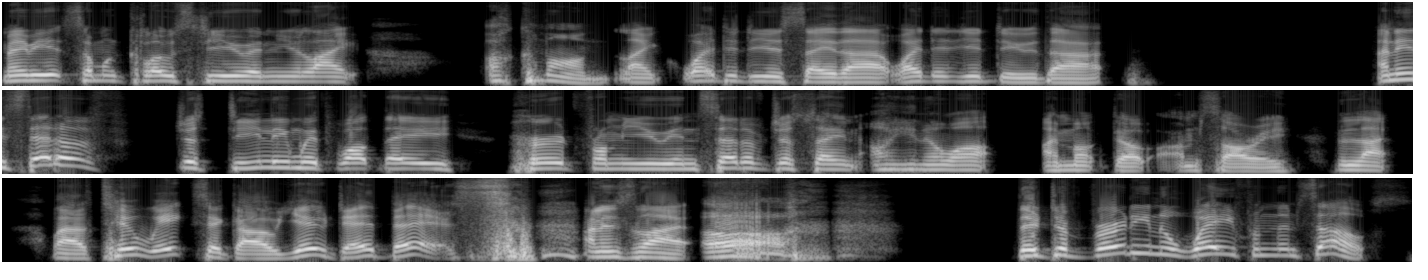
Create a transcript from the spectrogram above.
maybe it's someone close to you, and you're like, oh, come on, like, why did you say that? Why did you do that? And instead of just dealing with what they heard from you, instead of just saying, oh, you know what, I mucked up, I'm sorry, they're like, well, two weeks ago you did this. and it's like, oh, they're diverting away from themselves.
